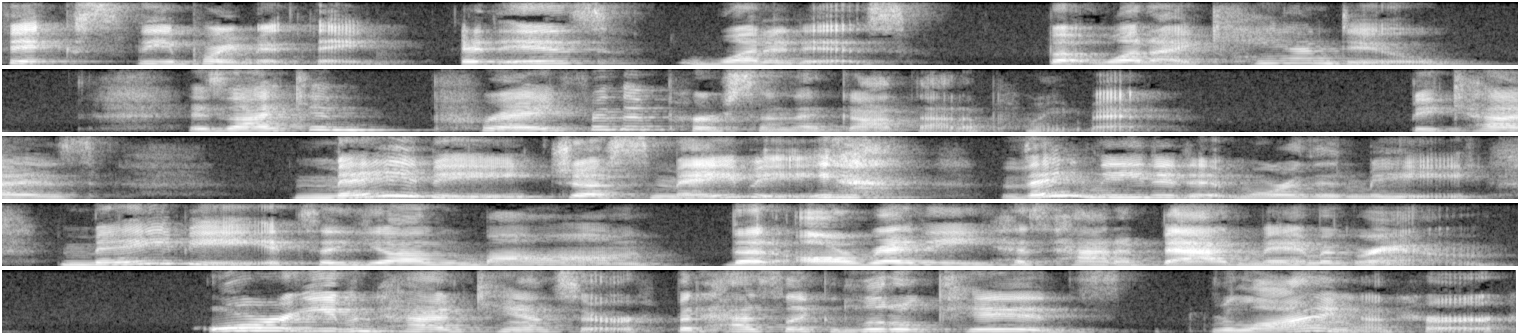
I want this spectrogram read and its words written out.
fix the appointment thing. It is what it is. But what I can do is I can pray for the person that got that appointment because maybe, just maybe, they needed it more than me. Maybe it's a young mom that already has had a bad mammogram or even had cancer, but has like little kids relying on her.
